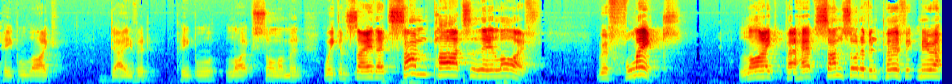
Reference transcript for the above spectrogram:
people like David, people like Solomon, we can say that some parts of their life reflect, like perhaps some sort of imperfect mirror,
